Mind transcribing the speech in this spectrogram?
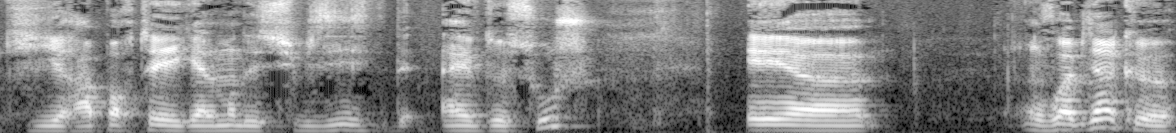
qui rapportait également des subsides à F2 Souche. Et euh, on voit bien que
